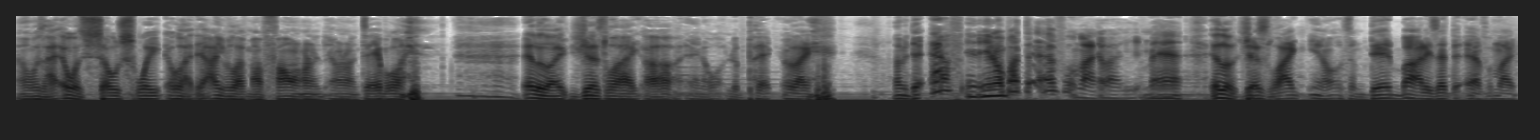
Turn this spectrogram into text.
And it was like, it was so sweet. It was like, I even left my phone on a, on a table. it looked like just like, uh, you know, the pic. Like, I mean, the F, you know, about the F. I'm like, man, it looked just like, you know, some dead bodies at the F. I'm like,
